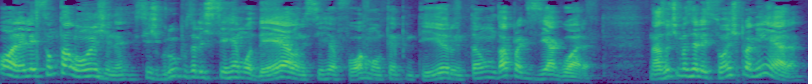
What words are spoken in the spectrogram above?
Olha, a eleição tá longe, né? Esses grupos eles se remodelam e se reformam o tempo inteiro, então não dá para dizer agora. Nas últimas eleições, para mim era.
